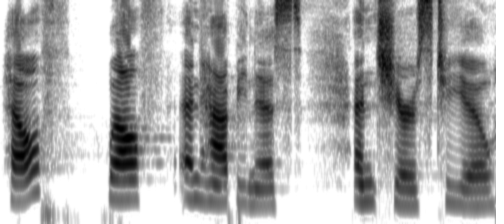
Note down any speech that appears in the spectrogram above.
health, wealth, and happiness, and cheers to you.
